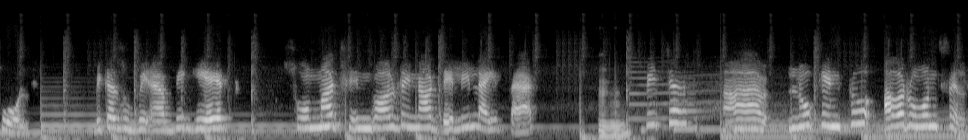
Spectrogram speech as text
soul because we, uh, we get so much involved in our daily life that Mhm. we just uh, look into our own self.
